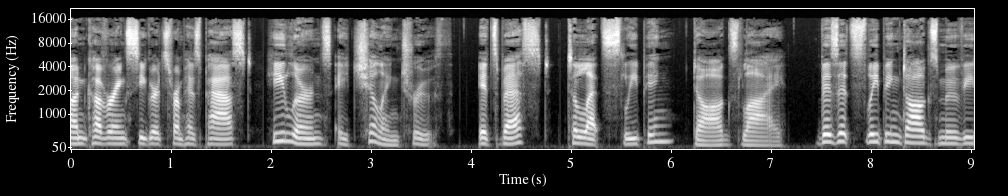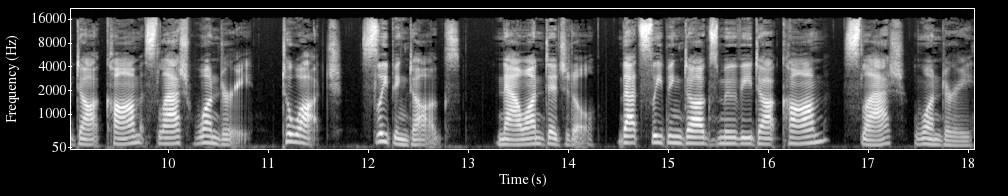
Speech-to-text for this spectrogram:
Uncovering secrets from his past, he learns a chilling truth. It's best to let sleeping dogs lie. Visit sleepingdogsmovie.com slash Wondery to watch Sleeping Dogs, now on digital. That's sleepingdogsmovie.com slash Wondery.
